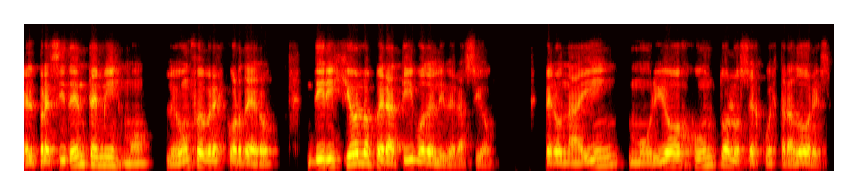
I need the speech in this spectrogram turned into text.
El presidente mismo, León Febres Cordero, dirigió el operativo de liberación, pero Naín murió junto a los secuestradores.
